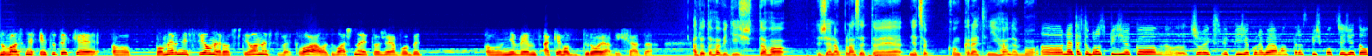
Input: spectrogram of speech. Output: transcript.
No vlastně je to také uh, poměrně silné rozptýlené světlo, ale zvláštné je to, že já vůbec uh, nevím, z akého zdroja vychádza. A do toho vidíš toho ženoplaze to je něco konkrétního, nebo? Uh, ne, tak to bylo spíš jako, no, člověk spíš jako, nebo já mám teda spíš pocit, že to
